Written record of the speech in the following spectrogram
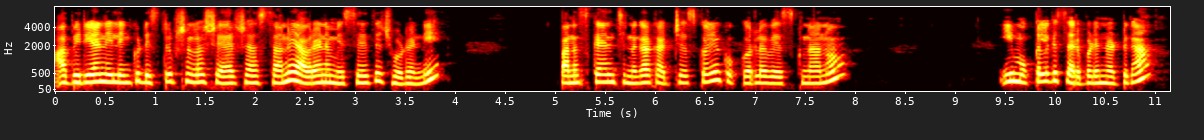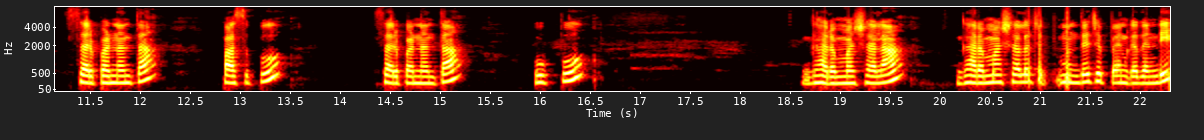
ఆ బిర్యానీ లింక్ డిస్క్రిప్షన్లో షేర్ చేస్తాను. ఎవరైనా మిస్ అయితే చూడండి. పనసకాయని చిన్నగా కట్ చేసుకొని కుక్కర్లో వేసుకున్నాను. ఈ ముక్కలకి సరిపడినట్టుగా సరిపడినంత పసుపు సరిపడినంత ఉప్పు గరం మసాలా. గరం మసాలా చెప్ ముందే చెప్పాను కదండి.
